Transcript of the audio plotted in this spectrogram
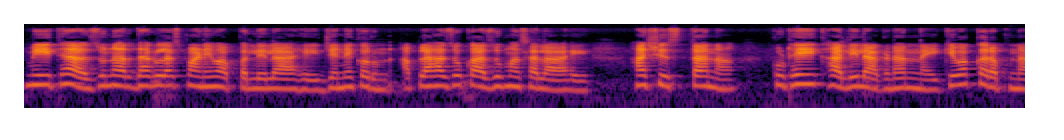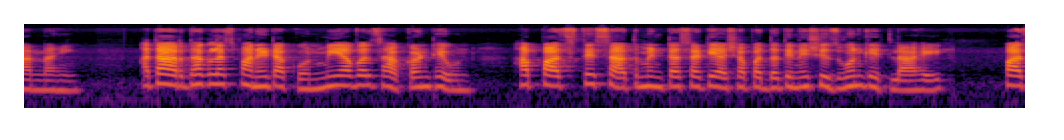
मी इथे अजून अर्धा ग्लास पाणी वापरलेलं आहे जेणेकरून आपला हा जो काजू मसाला आहे हा शिजताना कुठेही खाली लागणार नाही किंवा करपणार नाही. आता अर्धा ग्लास पाणी टाकून मी यावर झाकण ठेवून हा पाच ते सात मिनटासाठी अशा पद्धतीने शिजवून घेतला आहे. पाच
